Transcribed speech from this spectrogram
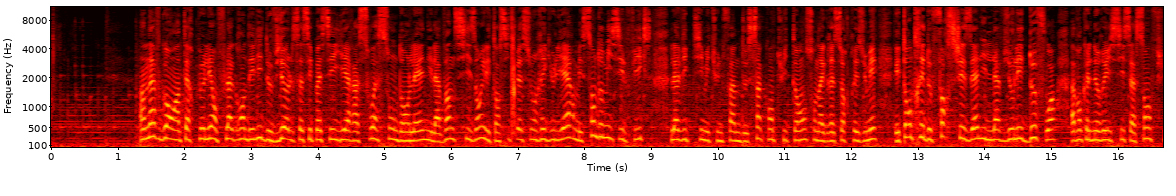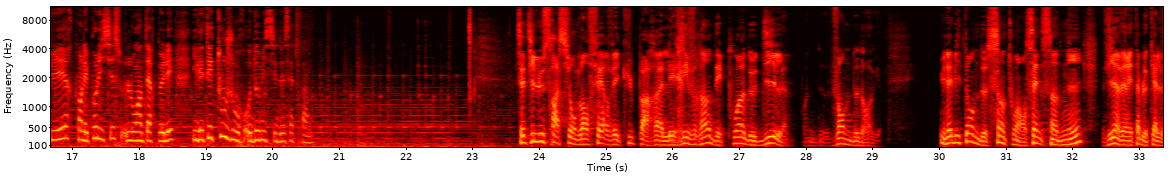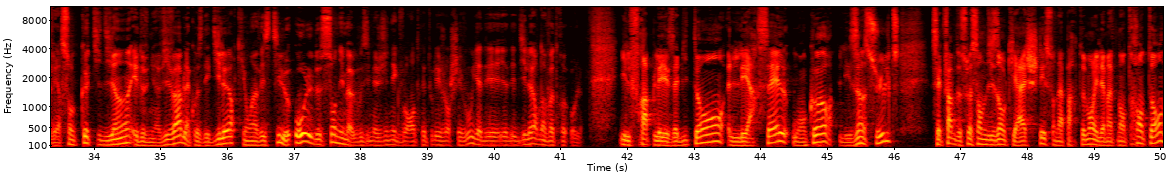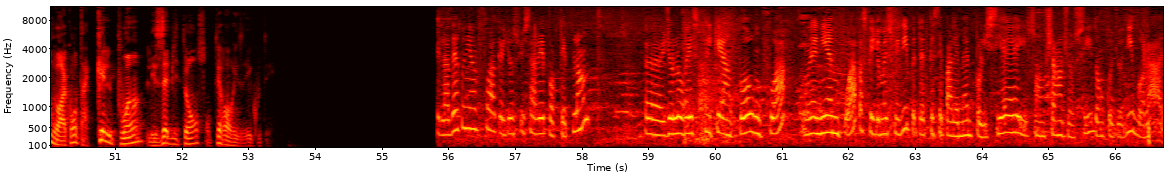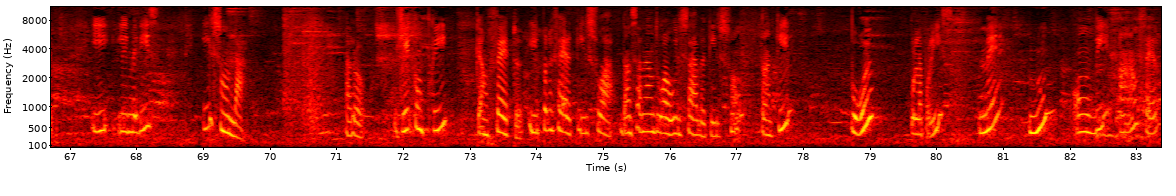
Un Afghan interpellé en flagrant délit de viol. Ça s'est passé hier à Soissons dans l'Aisne. Il a 26 ans. Il est en situation régulière mais sans domicile fixe. La victime est une femme de 58 ans. Son agresseur présumé est entré de force chez elle. Il l'a violée deux fois avant qu'elle ne réussisse à s'enfuir. Quand les policiers l'ont interpellé, il était toujours au domicile de cette femme. Cette illustration de l'enfer vécu par les riverains des points de deal, points de vente de drogue. Une habitante de Saint-Ouen, en Seine-Saint-Denis, vit un véritable calvaire. Son quotidien est devenu invivable à cause des dealers qui ont investi le hall de son immeuble. Vous imaginez que vous rentrez tous les jours chez vous, il y a des, dealers dans votre hall. Ils frappent les habitants, les harcèlent ou encore les insultent. Cette femme de 70 ans qui a acheté son appartement il y a maintenant 30 ans nous raconte à quel point les habitants sont terrorisés. Écoutez. La dernière fois que je suis allée porter plainte, euh, je leur ai expliqué encore une fois, une énième fois, parce que je me suis dit peut-être que ce pas les mêmes policiers, ils sont charge aussi, donc je dis voilà. Ils, ils me disent, ils sont là. Alors, j'ai compris qu'en fait, ils préfèrent qu'ils soient dans un endroit où ils savent qu'ils sont tranquilles, pour eux, pour la police, mais nous, on vit en enfer.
